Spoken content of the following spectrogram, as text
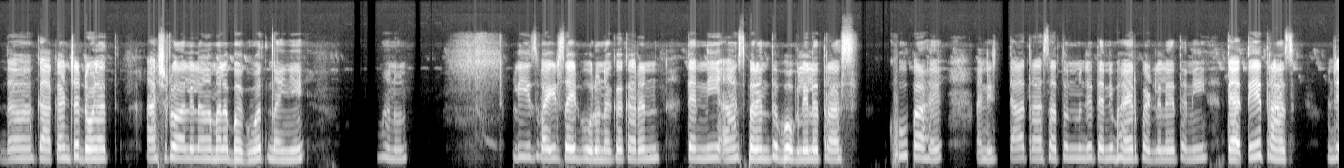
द काकांच्या डोळ्यात अश्रू आलेलं आम्हाला बघवत नाही आहे म्हणून. प्लीज वाईट साईड बोलू नका कारण त्यांनी आजपर्यंत भोगलेला त्रास खूप आहे आणि त्या त्रासातून म्हणजे त्यांनी बाहेर पडलेलं आहे. त्यांनी त्या ते त्रास म्हणजे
